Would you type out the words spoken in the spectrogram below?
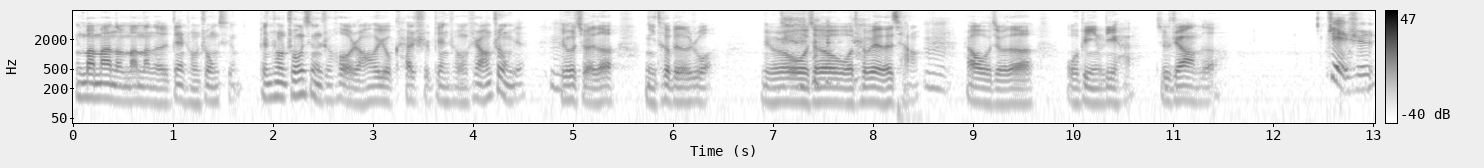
慢慢的、慢慢的变成中性，变成中性之后，然后又开始变成非常正面，比如觉得你特别的弱，比如说我觉得我特别的强，嗯，然后我觉得我比你厉害，就这样子。这也是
